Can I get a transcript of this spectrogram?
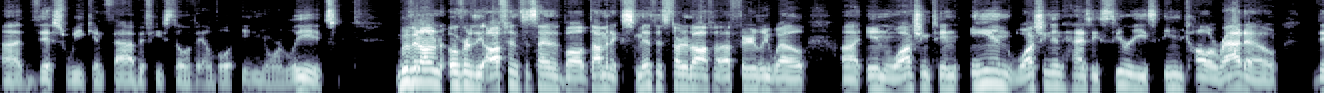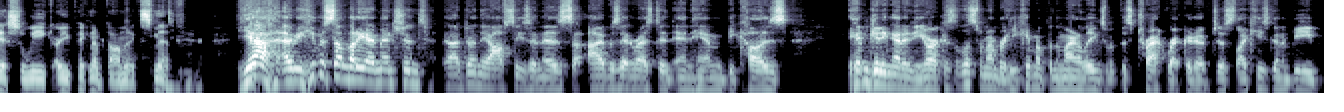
uh, this week in FAAB if he's still available in your leagues. Moving on over to the offensive side of the ball, Dominic Smith has started off uh, fairly well uh, in Washington, and Washington has a series in Colorado this week. Are you picking up Dominic Smith? Yeah, I mean, he was somebody I mentioned uh, during the offseason as I was interested in him because him getting out of New York, because let's remember, he came up in the minor leagues with this track record of just like he's going to be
